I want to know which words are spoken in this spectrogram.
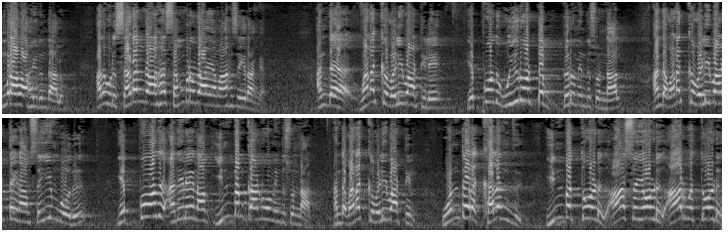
உம்ராவாக இருந்தாலும் அதை ஒரு சடங்காக சம்பிரதாயமாக செய்கிறாங்க அந்த வணக்க வழிபாட்டிலே எப்போது உயிரோட்டம் பெறும் என்று சொன்னால் அந்த வணக்க வழிபாட்டை நாம் செய்யும் போது எப்போது அதிலே நாம் இன்பம் காணுவோம் என்று சொன்னால் அந்த வணக்க வழிபாட்டில் ஒன்றரை கலந்து இன்பத்தோடு ஆசையோடு ஆர்வத்தோடு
